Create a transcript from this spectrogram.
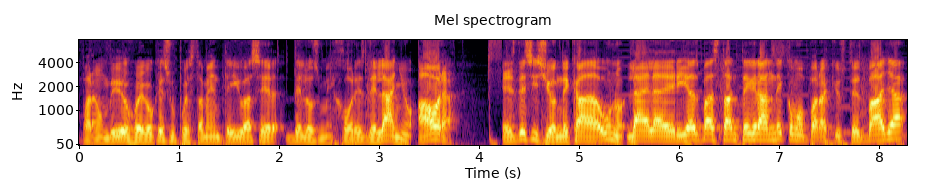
para un videojuego que supuestamente iba a ser de los mejores del año. Ahora, es decisión de cada uno. La heladería es bastante grande como para que usted vaya,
